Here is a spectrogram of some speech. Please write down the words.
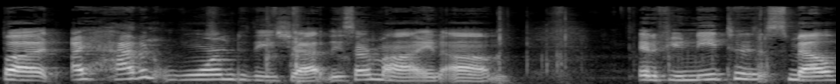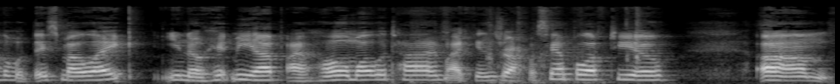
but I haven't warmed these yet. These are mine. Um, and if you need to smell what they smell like, you know, hit me up. I'm home all the time. I can drop a sample off to you. Um,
